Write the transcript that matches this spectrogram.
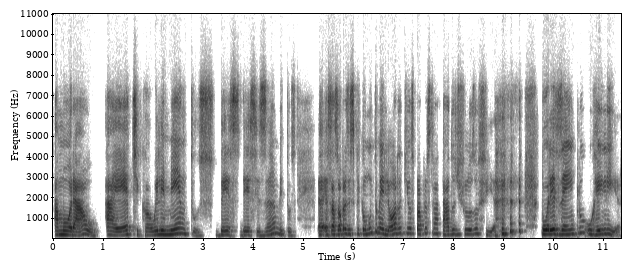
a moral, a ética, os elementos des, desses âmbitos, eh, essas obras explicam muito melhor do que os próprios tratados de filosofia. Por exemplo, o Rei Lear.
